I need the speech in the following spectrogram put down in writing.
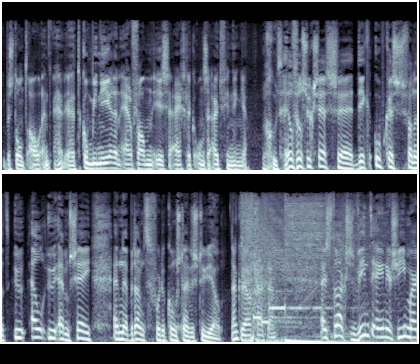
bestond al. En het combineren ervan is eigenlijk onze uitvinding, ja. Goed, heel veel succes, Dick Oepkes van het LUMC. En bedankt voor de komst naar de studio. Dank u wel, graag gedaan. En straks windenergie, maar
